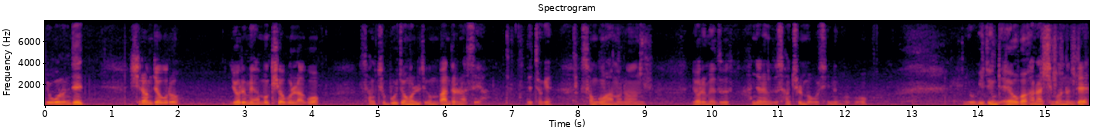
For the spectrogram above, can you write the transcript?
요거는 이제 실험적으로 여름에 한번 키워보려고 상추 모종을 지금 만들어 놨어요. 근데 저게 성공하면은 여름에도 한여름에도 상추를 먹을 수 있는 거고 여기 지금 애호박 하나 심었는데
